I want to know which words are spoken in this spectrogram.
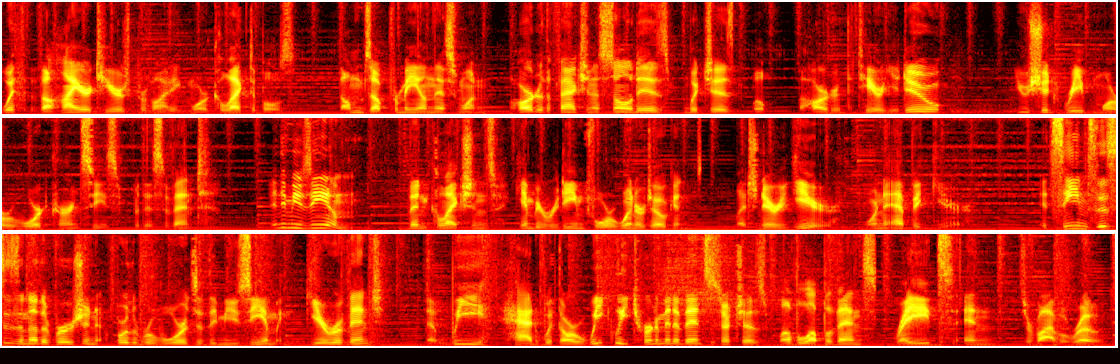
with the higher tiers providing more collectibles. Thumbs up for me on this one. The harder the faction assault is, which is, well, the harder the tier you do, you should reap more reward currencies for this event. In the museum, event collections can be redeemed for winter tokens, legendary gear, or an epic gear. It seems this is another version for the rewards of the museum gear event that we had with our weekly tournament events such as level up events, raids, and survival roads.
